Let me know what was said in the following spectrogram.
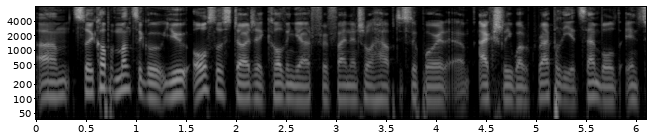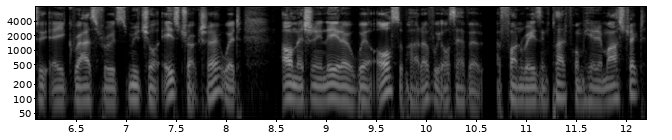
Um, so a couple of months ago, you also started calling out for financial help to support um, actually what rapidly assembled into a grassroots mutual aid structure, which I'll mention later. We're also part of. We also have a, a fundraising platform here in Maastricht.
